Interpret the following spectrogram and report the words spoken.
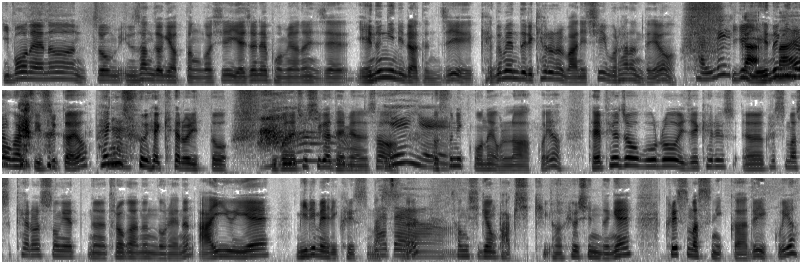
이번에는 좀 인상적이었던 것이 예전에 보면은 이제 예능 인이라든지 개그맨들이 캐롤을 많이 취입을 하는데요. 달릴까? 이게 예능인이라고 할 수 있을까요? 펭수의 네. 캐롤이 또 이번에 아, 출시가 되면서 예, 예. 또 순위권에 올라왔고요. 대표적으로 이제 캐리스, 어, 크리스마스 캐롤송에 어, 들어가는 노래는 아이유의 미리 메리 크리스마스, 맞아요. 성시경, 박효신 등의 크리스마스니까도 있고요.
